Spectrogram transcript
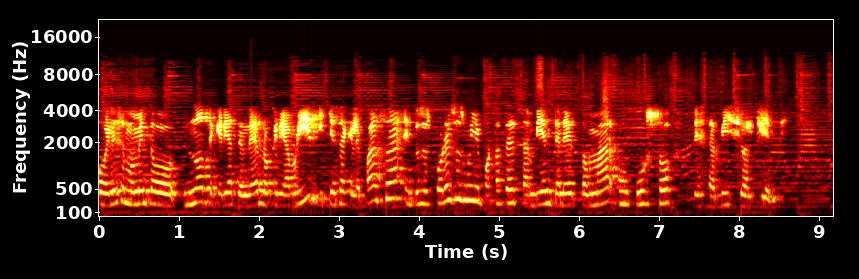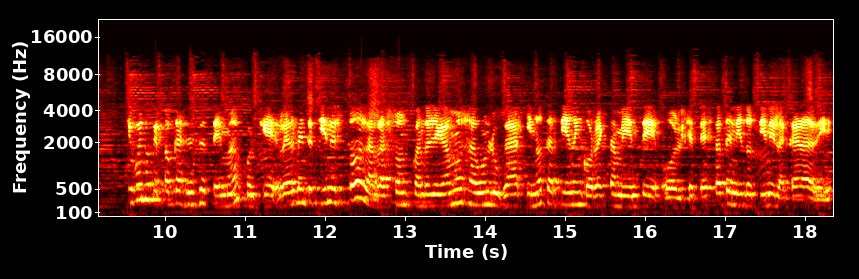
o en ese momento no te quería atender, no quería abrir y quién sabe qué le pasa. Entonces, por eso es muy importante también tener, tomar un curso de servicio al cliente. Qué bueno que tocas ese tema porque realmente tienes toda la razón. Cuando llegamos a un lugar y no te atienden correctamente o el que te está atendiendo tiene la cara de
